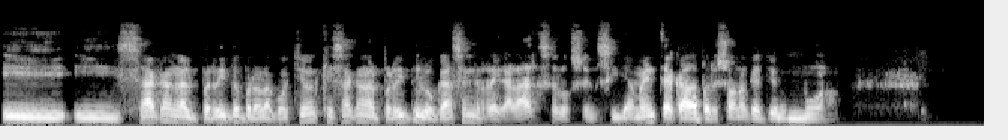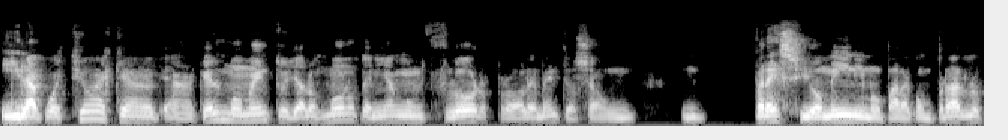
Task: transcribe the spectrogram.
y, sacan al perrito, pero la cuestión es que sacan al perrito y lo que hacen es regalárselo sencillamente a cada persona que tiene un mono. Y la cuestión es que en, en aquel momento ya los monos tenían un floor probablemente, o sea, un, un precio mínimo para comprarlos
